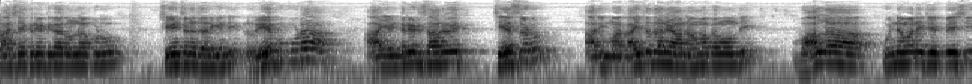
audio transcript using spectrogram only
రాజశేఖర రెడ్డి గారు ఉన్నప్పుడు చేయించడం జరిగింది. రేపు కూడా ఆ వెంకరెడ్డి సారే చేస్తాడు. అది మాకు అవుతుందనే ఆ నమ్మకం ఉంది. వాళ్ళ పుణ్యమని చెప్పేసి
